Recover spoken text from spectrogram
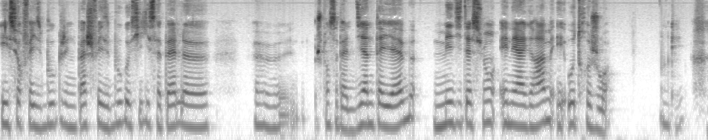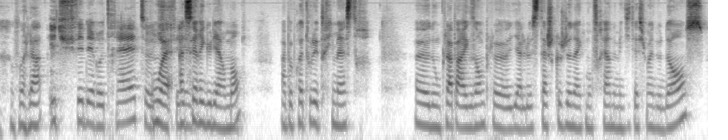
Et sur Facebook, j'ai une page Facebook aussi qui s'appelle euh, je pense, s'appelle Diane Tayeb, méditation, énéagramme et autres joies. Ok. voilà. Et tu fais des retraites Ouais, assez régulièrement, à peu près tous les trimestres. Euh, donc là, par exemple, il y a le stage que je donne avec mon frère de méditation et de danse.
